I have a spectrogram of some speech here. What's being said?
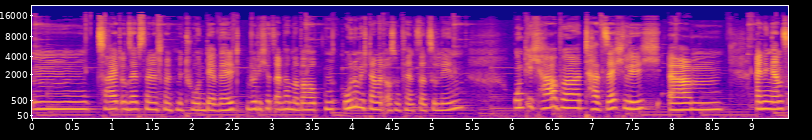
ähm, Zeit- und Selbstmanagement-Methoden der Welt, würde ich jetzt einfach mal behaupten, ohne mich damit aus dem Fenster zu lehnen. Und ich habe tatsächlich ähm, einen ganz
